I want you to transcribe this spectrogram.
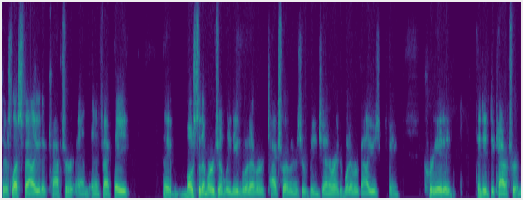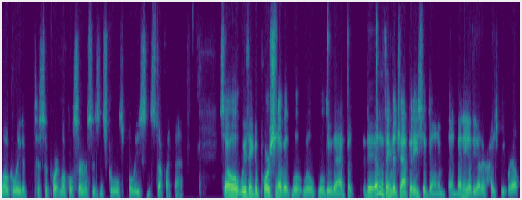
There's less value to capture, and, and in fact, they they most of them urgently need whatever tax revenues are being generated, whatever values being created, they need to capture it locally to, to support local services and schools, police, and stuff like that. So we think a portion of it will, will, will do that. But the other thing the Japanese have done, and many of the other high-speed rail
